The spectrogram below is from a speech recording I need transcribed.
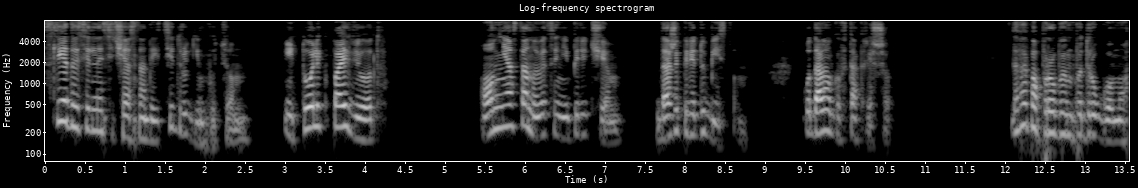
Следовательно, сейчас надо идти другим путем. И Толик пойдет. Он не остановится ни перед чем, даже перед убийством. Кудануков так решил. «Давай попробуем по-другому.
